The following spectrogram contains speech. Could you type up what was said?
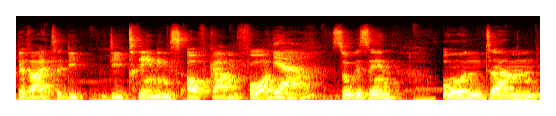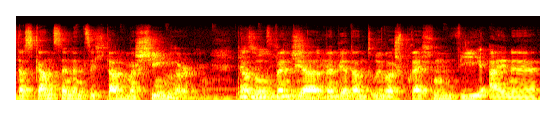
bereite die, die Trainingsaufgaben vor, ja. so gesehen. Und ähm, das Ganze nennt sich dann Machine Learning. Das also wenn wir, wenn wir dann drüber sprechen, wie eine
